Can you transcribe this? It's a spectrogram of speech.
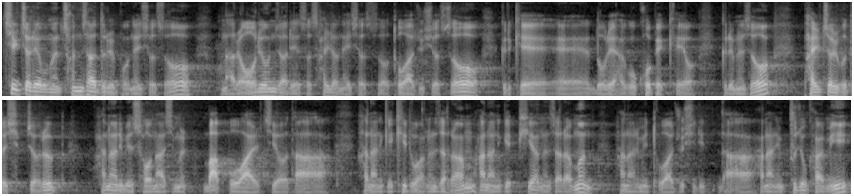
7절에 보면 천사들을 보내셔서 나를 어려운 자리에서 살려내셨어 도와주셨어 그렇게 노래하고 고백해요. 그러면서 8절부터 10절은 하나님의 선하심을 맛보아할지어다. 하나님께 기도하는 사람, 하나님께 피하는 사람은 하나님이 도와주시린다. 하나님 부족함이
